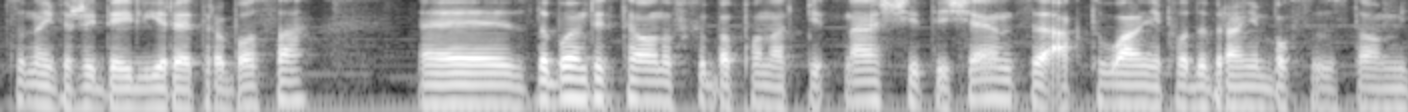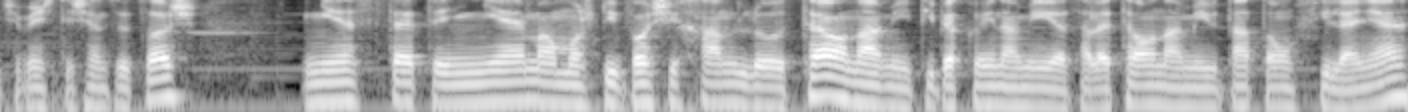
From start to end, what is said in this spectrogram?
co najwyżej Daily Retro Bossa. E, Zdobyłem tych teonów chyba ponad 15 tysięcy, aktualnie po odebraniu boksa zostało mi 9 tysięcy coś. Niestety nie ma możliwości handlu teonami, tibia coinami jest, ale teonami na tą chwilę nie.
